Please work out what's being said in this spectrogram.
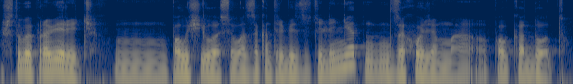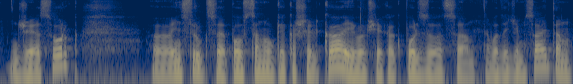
Чтобы проверить, получилось у вас законтрибьютить или нет, заходим. Э, инструкция по установке кошелька и вообще как пользоваться вот этим сайтом.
